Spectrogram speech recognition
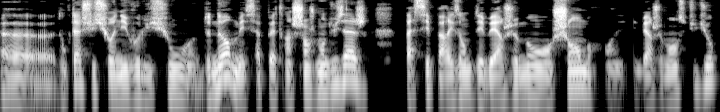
euh, donc là, je suis sur une évolution de normes, mais ça peut être un changement d'usage. Passer par exemple d'hébergement en chambre, en hébergement en studio,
